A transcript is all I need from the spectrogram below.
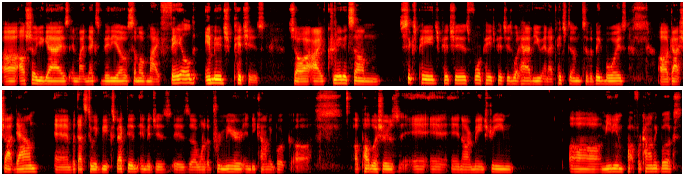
Uh, I'll show you guys in my next video some of my failed image pitches. So I've created some six page pitches, four page pitches, what have you, and I pitched them to the big boys. Uh, got shot down, and but that's to be expected. Images is uh, one of the premier indie comic book uh, uh publishers in, in, our mainstream uh, medium for comic books,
